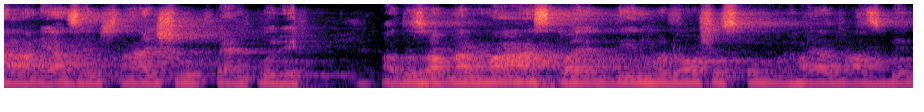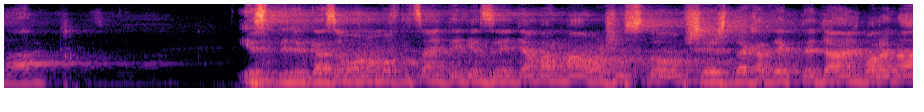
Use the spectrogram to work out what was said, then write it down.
আরামে আছেন, সাই, সুট, প্যান্ট পরে। অথচ আপনার মাস কয়েকদিন হলো অসুস্থ, মনে হয় আর বাঁচবে না। স্ত্রীর কাছে অনুমতি চাইতে গেছে যে, আমার মা অসুস্থ, শেষ দেখা দেখতে যায় বলে, না,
